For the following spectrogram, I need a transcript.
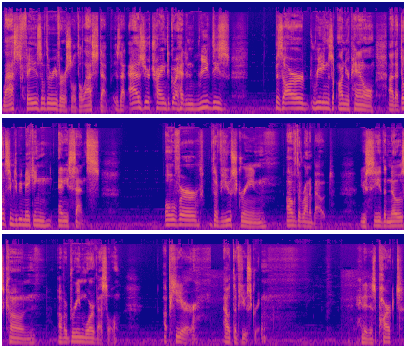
last phase of the reversal, the last step, is that as you're trying to go ahead and read these bizarre readings on your panel uh, that don't seem to be making any sense, over the view screen of the runabout, you see the nose cone of a Breen war vessel appear out the view screen. And it is parked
